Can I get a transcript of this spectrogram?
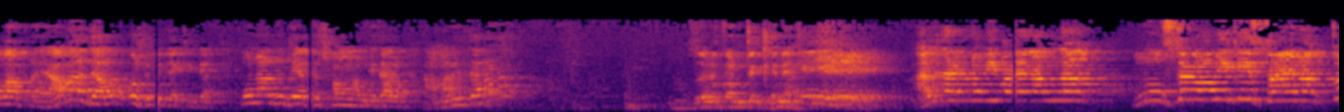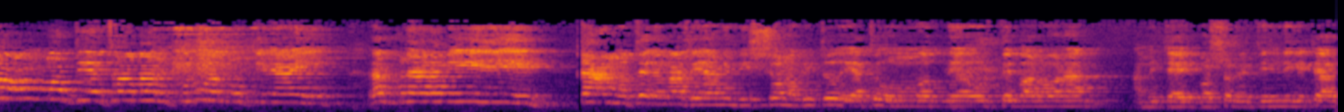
অভাব নাই, আমার দাও, অসুবিধা কি সম্মান আমার না। জোরে কোন ঠিক আমার আমি বিশ্ব নবী তো এত উন্মত নিয়ে উঠতে পারব না। আমি তেইশ বছরের দিকে আর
